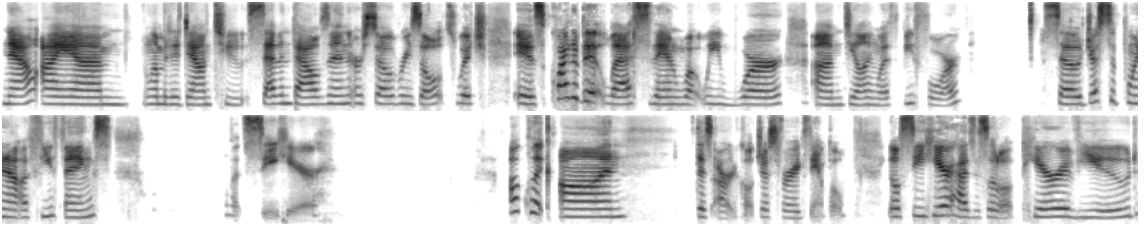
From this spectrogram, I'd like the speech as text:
Now I am limited down to 7,000 or so results, which is quite a bit less than what we were um, dealing with before. So just to point out a few things, let's see here. I'll click on this article, just for example. You'll see here it has this little peer-reviewed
